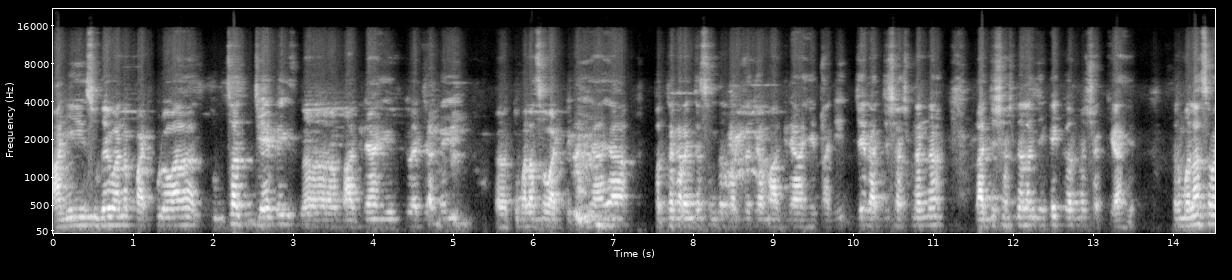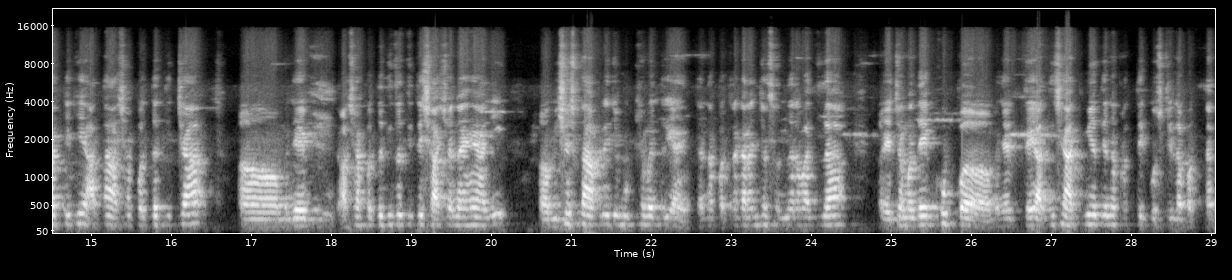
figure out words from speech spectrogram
आणि सुदैवानं पाठपुरावा तुमचा जे काही मागण्या आहेत किंवा ज्या काही तुम्हाला असं वाटतं की ह्या ह्या पत्रकारांच्या संदर्भातल्या ज्या मागण्या आहेत आणि जे राज्य शासनांना राज्य शासनाला जे काही करणं शक्य आहे तर मला असं वाटतं की आता अशा पद्धतीच्या म्हणजे अशा पद्धतीचं तिथे शासन आहे आणि विशेषतः आपले जे मुख्यमंत्री आहेत त्यांना पत्रकारांच्या संदर्भातल्या याच्यामध्ये खूप म्हणजे ते अतिशय आत्मीयतेनं प्रत्येक गोष्टीला बघतात.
